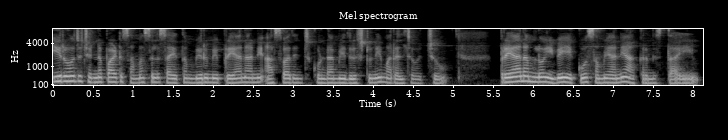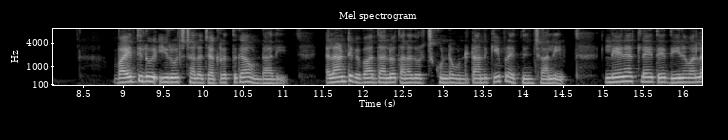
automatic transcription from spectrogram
ఈరోజు చిన్నపాటి సమస్యలు సైతం మీరు మీ ప్రయాణాన్ని ఆస్వాదించకుండా మీ దృష్టిని మరల్చవచ్చు. ప్రయాణంలో ఇవే ఎక్కువ సమయాన్ని ఆక్రమిస్తాయి. వైద్యులు ఈరోజు చాలా జాగ్రత్తగా ఉండాలి. ఎలాంటి వివాదాల్లో తలదొరచకుండా ఉండటానికి ప్రయత్నించాలి. లేనట్లయితే దీనివల్ల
